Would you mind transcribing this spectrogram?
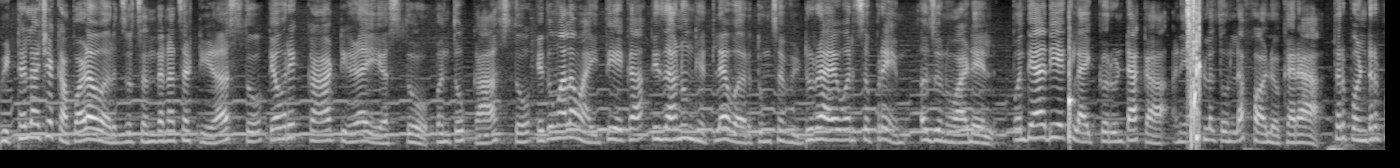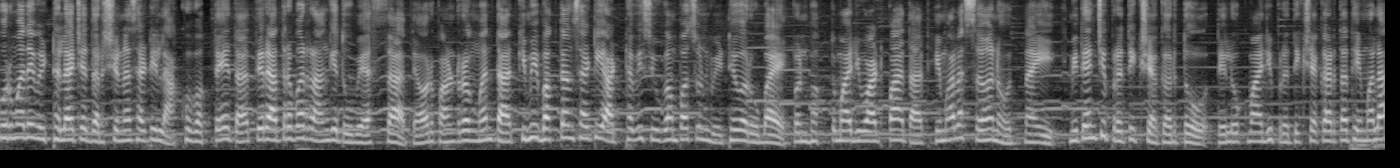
विठ्ठलाच्या कपाळावर जो चंदनाचा टिळा असतो त्यावर एक काळा टिळाही असतो. पण तो का असतो हे तुम्हाला माहिती आहे का? ते जाणून घेतल्यावर तुमचं विठुरायावरचं प्रेम अजून वाढेल. पण त्याआधी एक लाईक करून टाका आणि आपल्या तोंडला फॉलो करा. तर पंढरपूरमध्ये विठ्ठलाच्या दर्शनासाठी लाखो भक्त येतात ते रात्रभर रांगेत उभे असतात. त्यावर पांडुरंग म्हणतात की मी भक्तांसाठी अठ्ठावीस युगांपासून विठेवर उभा आहे पण भक्त माझी वाट पाहतात हे मला सहन होत नाही. मी त्यांची प्रतीक्षा करतो. ते लोक माझी प्रतीक्षा करतात हे मला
